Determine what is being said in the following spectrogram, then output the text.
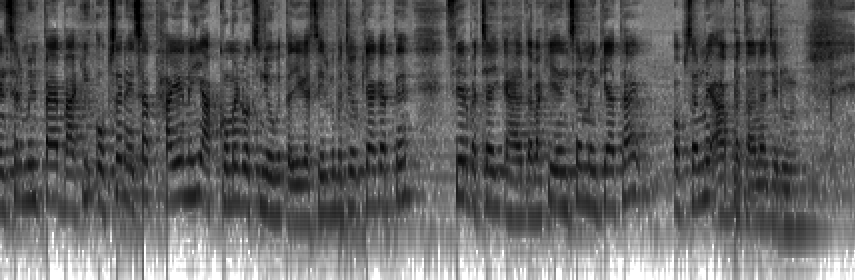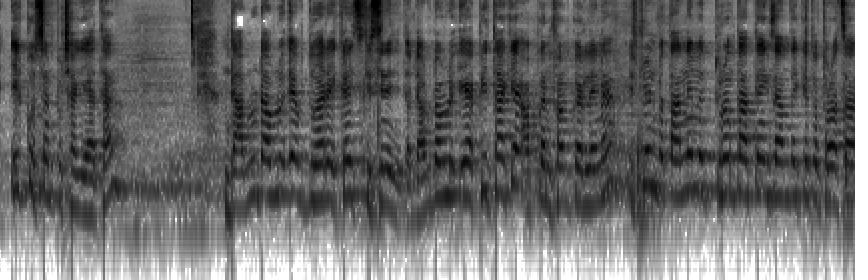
आंसर मिल पाया। बाकी ऑप्शन ऐसा था या नहीं, आप कमेंट बॉक्स में जो बताइएगा। शेर के बच्चों को क्या कहते हैं? शेर बच्चा ही कहा था। बाकी आंसर में क्या था? ऑप्शन में आप बताना ज़रूर। एक क्वेश्चन पूछा गया था डब्ल्यू डब्ल्यू एफ़ दो हज़ार इक्कीस किसी ने जीता? डब्ल्यू डब्ल्यू एफ़ ही था क्या? आप कंफर्म कर लेना। स्टूडेंट बताने में तुरंत आते हैं एग्ज़ाम देखे तो थोड़ा सा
